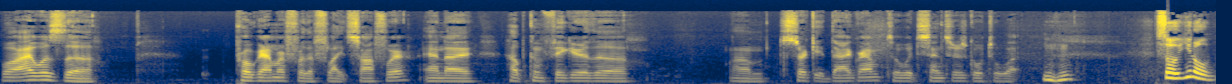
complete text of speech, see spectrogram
Well, I was the programmer for the flight software, and I help configure the um, circuit diagram to which sensors go to what. Mm-hmm. So you know,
